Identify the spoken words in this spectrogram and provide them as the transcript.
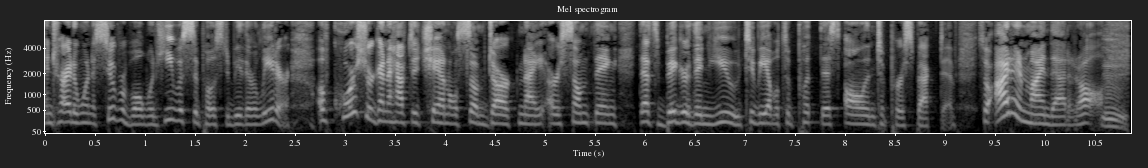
and try to win a Super Bowl when he was supposed to be their leader. Of course, you're going to have to channel some dark knight or something that's bigger than you to be able to put this all into perspective. So I didn't mind that at all. Mm.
